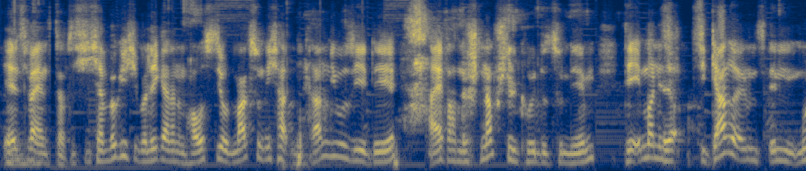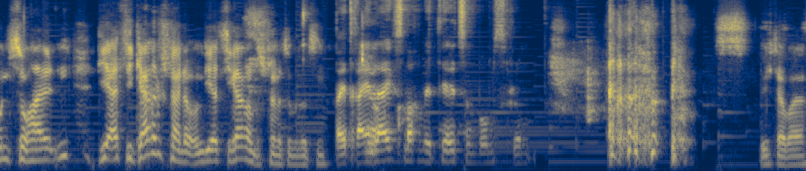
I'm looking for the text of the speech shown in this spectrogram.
jetzt mal ernsthaft. Ich, ich habe wirklich überlegt an einem Haustier und Max und ich hatten die grandiose Idee, einfach eine Schnappschildkröte zu nehmen, die immer eine Ja. Zigarre in, in den Mund zu halten, die als Zigarrenschneider und die als Zigarrenschneider zu benutzen. bei drei Ja. Likes machen wir Tails und Bumsklump. Bin ich dabei.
